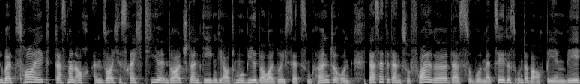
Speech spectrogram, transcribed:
überzeugt, dass man auch ein solches Recht hier in Deutschland gegen die Automobilbauer durchsetzen könnte. Und das hätte dann zur Folge, dass sowohl Mercedes und aber auch BMW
